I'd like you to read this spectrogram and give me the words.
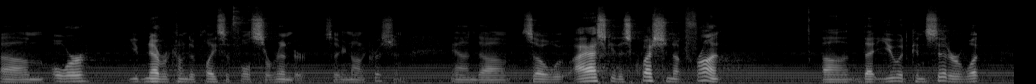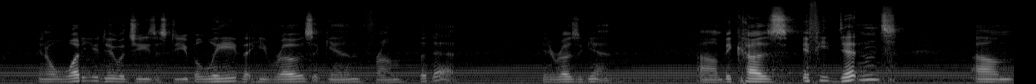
um, or you've never come to a place of full surrender. So you're not a Christian. And uh, so I ask you this question up front uh, that you would consider what you know what do you do with Jesus? Do you believe that he rose again from the dead? that he rose again. Um, because if he didn't, um,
